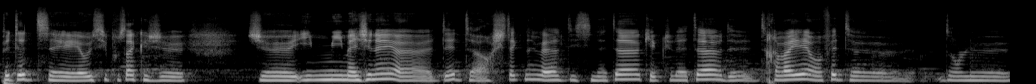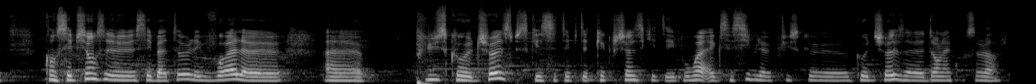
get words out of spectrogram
peut-être c'est aussi pour ça que je je m'imaginais euh, d'être architecte naval, dessinateur, calculateur, de travailler en fait euh, dans le conception de ces bateaux, les voiles, plus qu'autre chose, puisque c'était peut-être quelque chose qui était pour moi accessible plus qu'autre chose dans la course au large.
